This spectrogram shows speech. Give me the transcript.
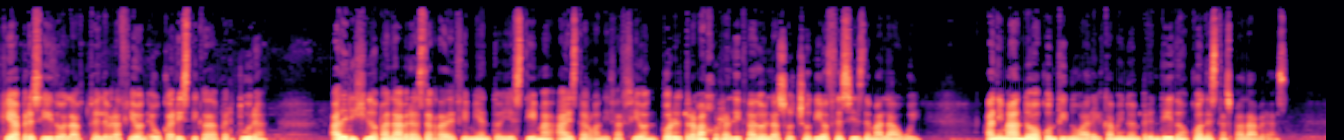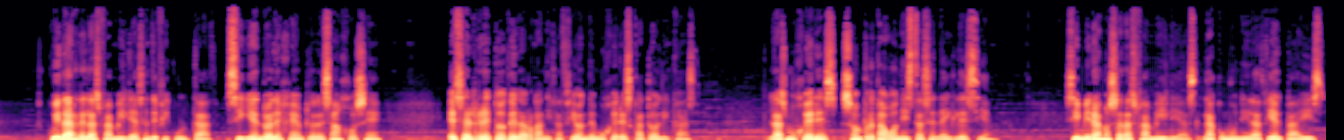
que ha presidido la celebración eucarística de apertura, ha dirigido palabras de agradecimiento y estima a esta organización por el trabajo realizado en las ocho diócesis de Malawi, animando a continuar el camino emprendido con estas palabras. Cuidar de las familias en dificultad, siguiendo el ejemplo de San José, es el reto de la Organización de Mujeres Católicas. Las mujeres son protagonistas en la Iglesia. Si miramos a las familias, la comunidad y el país,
